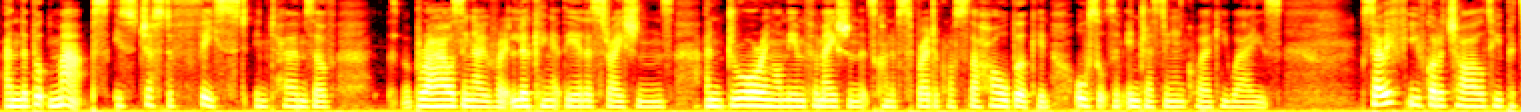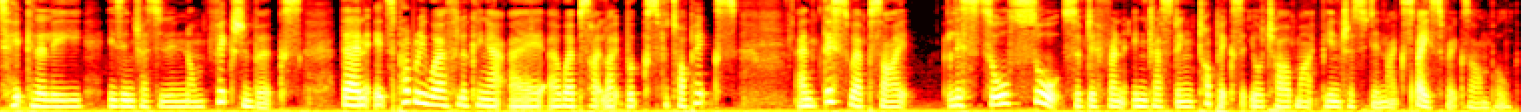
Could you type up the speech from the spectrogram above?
And the book Maps is just a feast in terms of browsing over it, looking at the illustrations, and drawing on the information that's kind of spread across the whole book in all sorts of interesting and quirky ways. So, if you've got a child who particularly is interested in non-fiction books, then it's probably worth looking at a, a website like Books for Topics. And this website lists all sorts of different interesting topics that your child might be interested in, like space, for example.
